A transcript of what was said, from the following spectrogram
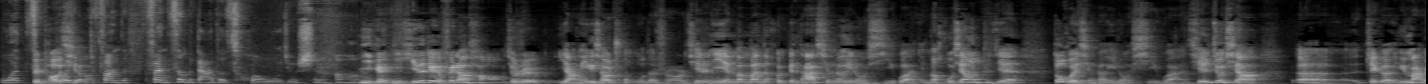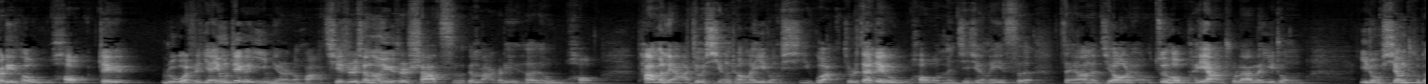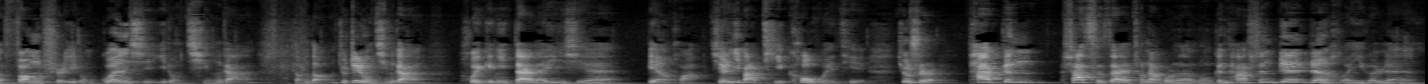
我被抛弃了，犯犯这么大的错误，就是啊。你跟你提的这个非常好，就是养一个小宠物的时候，其实你也慢慢的会跟它形成一种习惯，你们互相之间都会形成一种习惯。其实就像呃，这个与玛格丽特午后，这个如果是沿用这个艺名的话，其实相当于是沙茨跟玛格丽特的午后，他们俩就形成了一种习惯，就是在这个午后，我们进行了一次怎样的交流，最后培养出来了一种。一种相处的方式，一种关系，一种情感等等，就这种情感会给你带来一些变化。其实你把题扣回去，就是他跟沙慈在成长过程当中，跟他身边任何一个人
